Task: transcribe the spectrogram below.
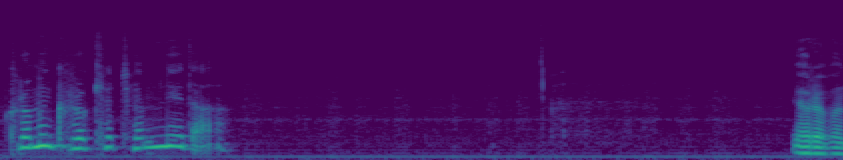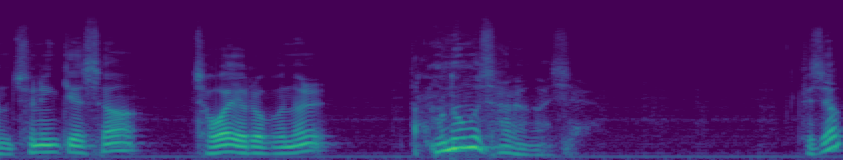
그러면 그렇게 됩니다. 여러분, 주님께서 저와 여러분을 너무너무 사랑하셔요. 그죠?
